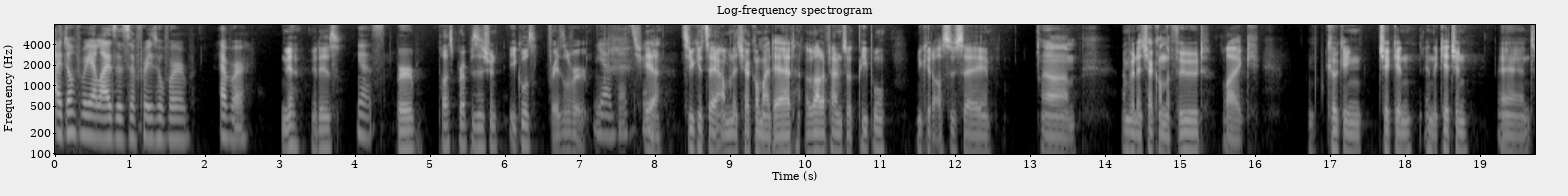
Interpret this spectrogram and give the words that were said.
I don't realize it's a phrasal verb ever. yeah, it is. Yes. verb plus preposition equals phrasal verb. Yeah, that's true. Yeah. So you could say, I'm going to check on my dad. A lot of times with people, you could also say, um, I'm going to check on the food, like I'm cooking chicken in the kitchen and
